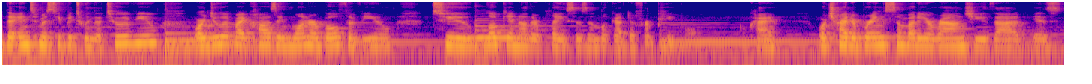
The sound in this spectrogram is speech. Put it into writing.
the intimacy between the two of you or do it by causing one or both of you to look in other places and look at different people, okay? Or try to bring somebody around you that is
